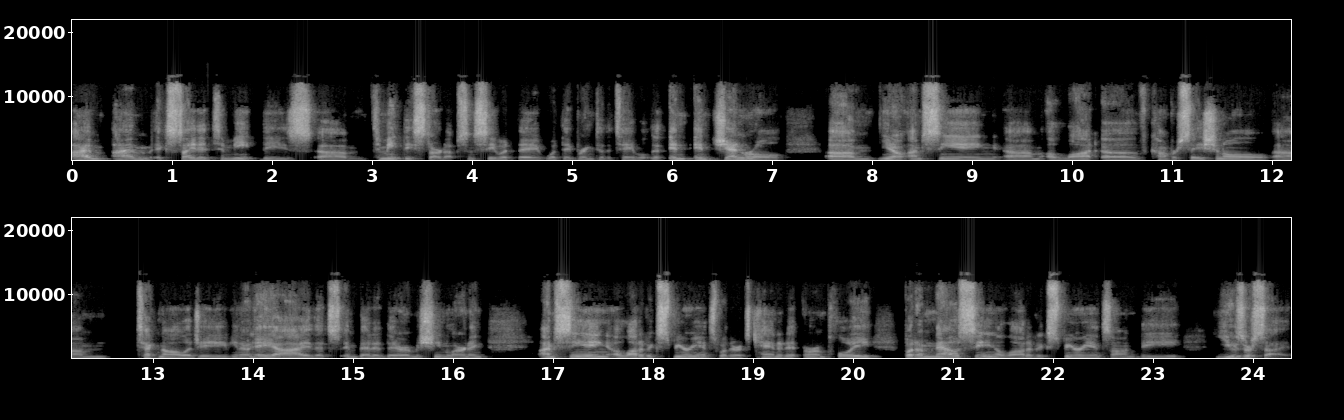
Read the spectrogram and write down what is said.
I'm I'm excited to meet these um, to meet these startups and see what they what they bring to the table. In in general, um, you know, I'm seeing um, a lot of conversational um, technology, you know, mm-hmm. AI that's embedded there, machine learning. I'm seeing a lot of experience, whether it's candidate or employee, but I'm now seeing a lot of experience on the user side.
